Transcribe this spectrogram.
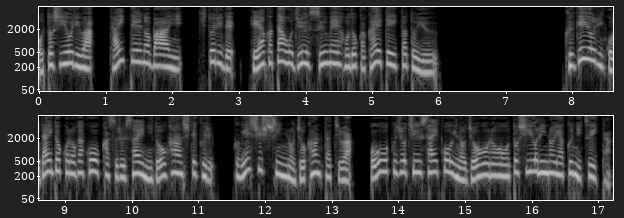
お年寄りは大抵の場合、一人で部屋方を十数名ほど抱えていたという。公家より五台所が降下する際に同伴してくる、公家出身の女官たちは、大奥女中最高位の上老お年寄りの役に就いた。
